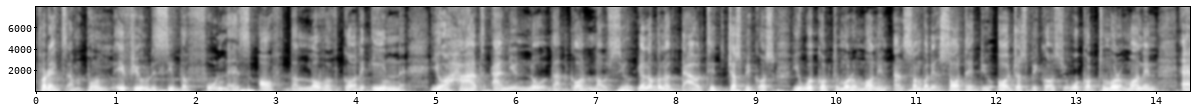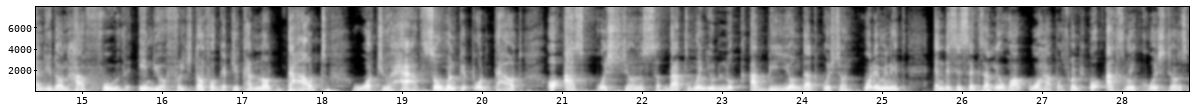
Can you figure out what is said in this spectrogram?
For example, if you receive the fullness of the love of God in your heart and you know that God loves you, you're not going to doubt it just because you woke up tomorrow morning and somebody insulted you, or just because you woke up tomorrow morning and you don't have food in your fridge. Don't forget, you cannot doubt what you have. So when people doubt or ask questions that when you look at beyond that question, wait a minute, and this is exactly what, what happens. When people ask me questions,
